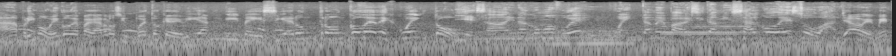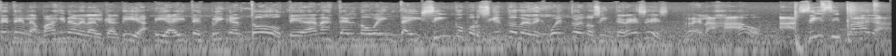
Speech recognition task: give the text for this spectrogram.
Ah, primo, vengo de pagar los impuestos que debía y me hicieron tronco de descuento. ¿Y esa vaina cómo fue? Cuéntame para ver si también salgo de eso, ¿vale? Ya ve, métete en la página de la alcaldía y ahí te explican todo. Te dan hasta el 95% de descuento en los intereses. Relajado. Así sí paga.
